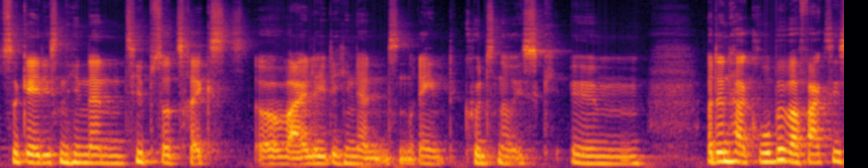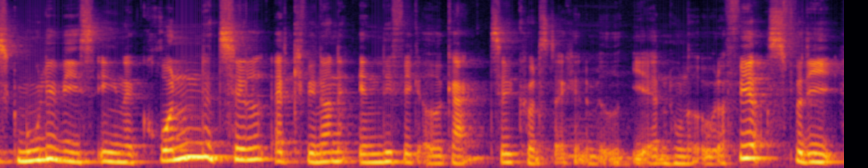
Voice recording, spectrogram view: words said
så gav de sådan hinanden tips og tricks og vejledte hinanden sådan rent kunstnerisk. Øhm, og den her gruppe var faktisk muligvis en af grundene til, at kvinderne endelig fik adgang til Kunstakademiet i 1888, fordi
